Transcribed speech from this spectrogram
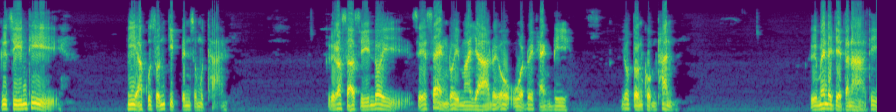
คือศีลที่มีอกุศลจิตเป็นสมุทฐาน คือรักษาศีลด้วยเสแสร้งด้วยมายาด้วยโอ้อวดด้วยแข่งดี ยกตนข่มท่าน คือไม่ได้เจตนาที่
